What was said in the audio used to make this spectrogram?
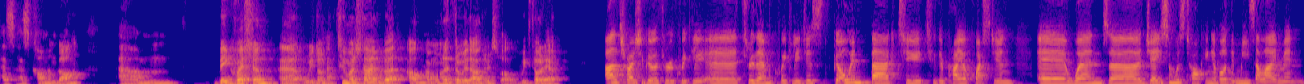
has has come and gone. Um, big question. Uh, we don't have too much time, but I'll, I want to throw it out there as well. Victoria. I'll try to go through quickly uh, through them quickly. Just going back to to the prior question uh, when uh, Jason was talking about the misalignment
